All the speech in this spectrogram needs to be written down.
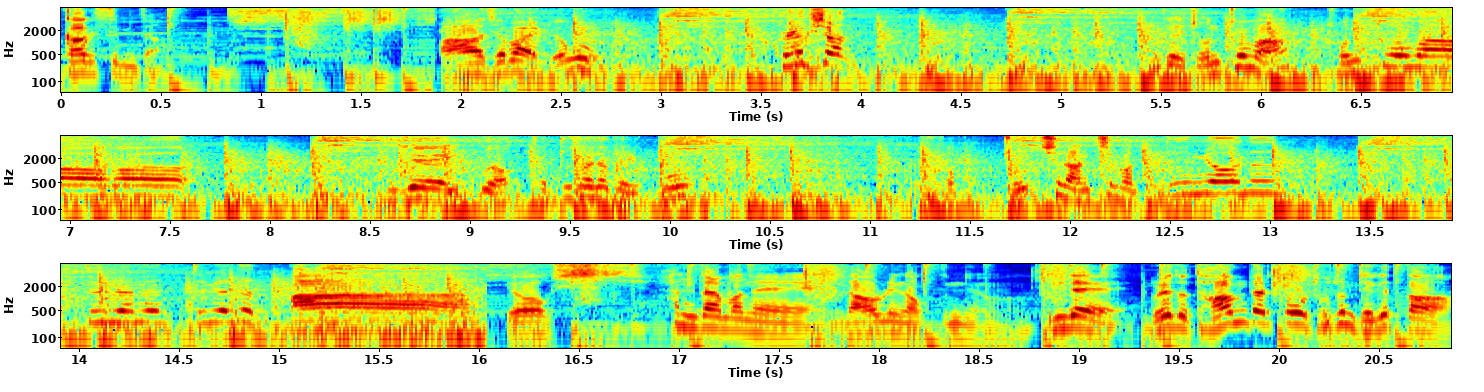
가겠습니다. 아 제발 영웅. 컬렉션! 오케이 전투마. 전투마가 두 개 있고요. 전투사자도 있고. 어, 좋진 않지만 뜨면은 뜨면은 뜨면은. 아 역시 한달 만에 나올 리는 없군요. 근데 그래도 다음 달 또 도전 되겠다.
